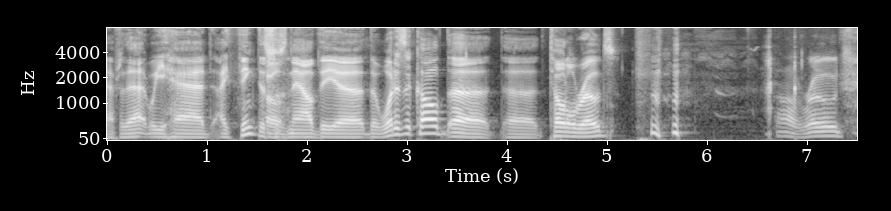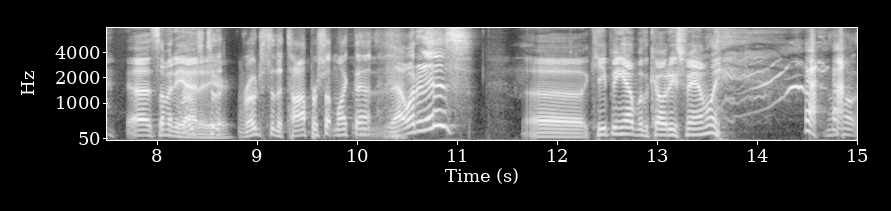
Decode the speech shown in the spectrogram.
After that, we had, I think this Oh. was now the uh, the what is it called? Uh, uh, Total Roads. Oh, roads. Uh, somebody roads had it to here. The, Rhodes to the top or something like that. Is that what it is? Uh, keeping up with Cody's family. no,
